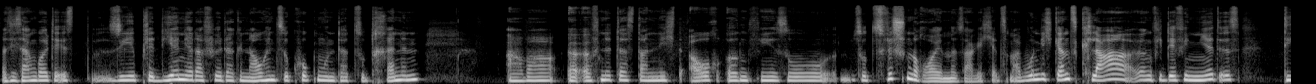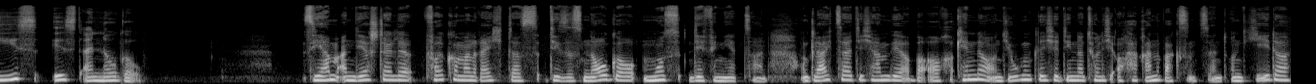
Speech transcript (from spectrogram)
Was ich sagen wollte, ist, Sie plädieren ja dafür, da genau hinzugucken und da zu trennen. Aber eröffnet das dann nicht auch irgendwie so, so Zwischenräume, sage ich jetzt mal, wo nicht ganz klar irgendwie definiert ist, dies ist ein No-Go? Sie haben an der Stelle vollkommen recht, dass dieses No-Go muss definiert sein. Und gleichzeitig haben wir aber auch Kinder und Jugendliche, die natürlich auch heranwachsend sind. Und jeder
